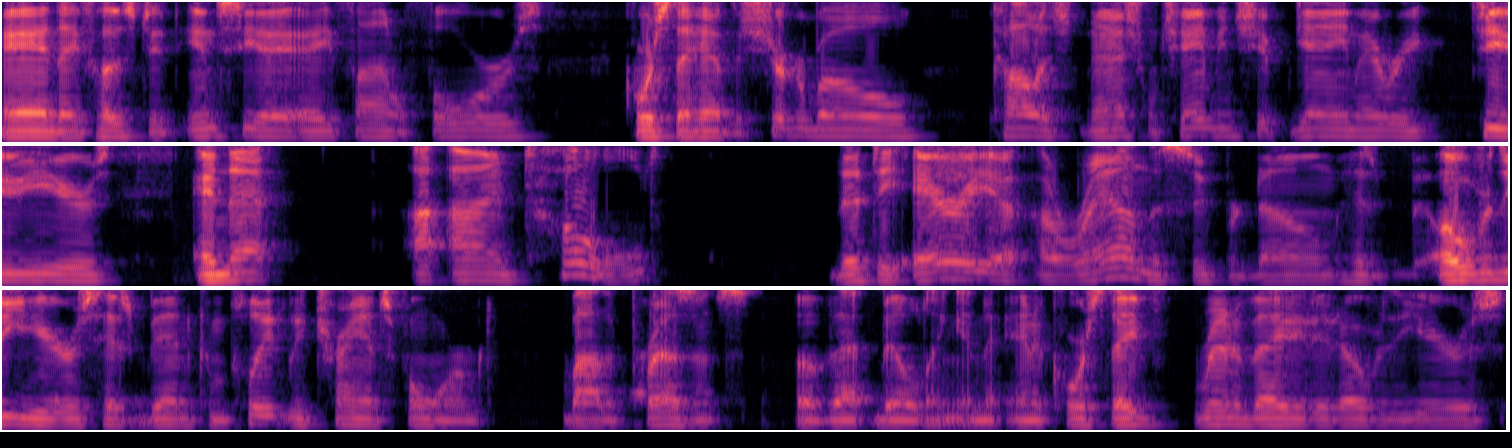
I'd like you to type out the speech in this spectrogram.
and they've hosted NCAA Final Fours. Of course, they have the Sugar Bowl, college national championship game every few years, and that I, I'm told that the area around the Superdome has, over the years, has been completely transformed by the presence of that building. And, and of course, they've renovated it over the years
